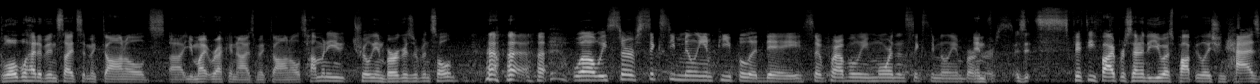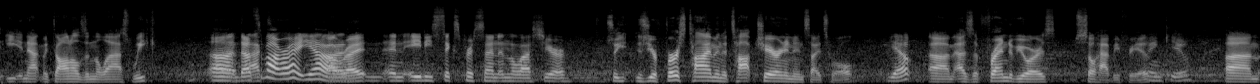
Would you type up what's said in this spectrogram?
Global head of insights at McDonald's. Uh, you might recognize McDonald's. How many trillion burgers have been sold? well, we serve 60 million people a day, so probably more than 60 million burgers. And is it 55% of the U.S. population has eaten at McDonald's in the last week? Uh, that's fact? about right, yeah. About right? And, and 86% in the last year. So, this is your first time in the top chair in an insights role. Yep. Um, as a friend of yours, so happy for you. Thank you. Um,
